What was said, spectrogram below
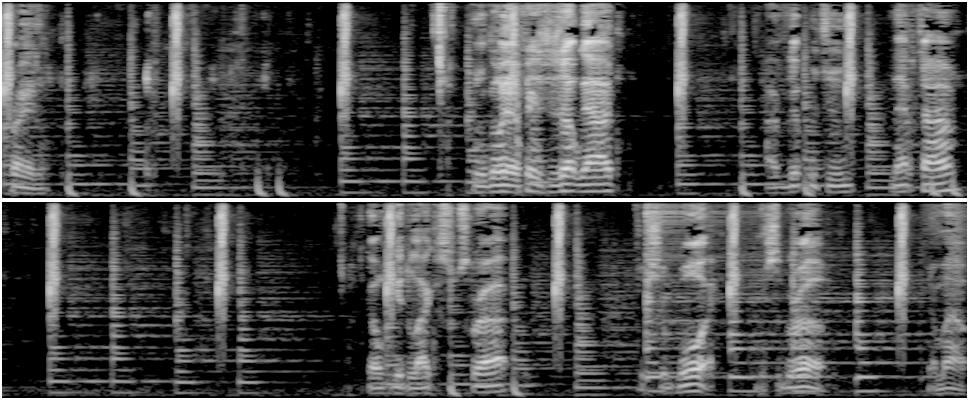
Crazy. I'm gonna go ahead and finish this up, guys. Get with you next time. Don't forget to like and subscribe. It's your boy, Mr. Grub. I'm out.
